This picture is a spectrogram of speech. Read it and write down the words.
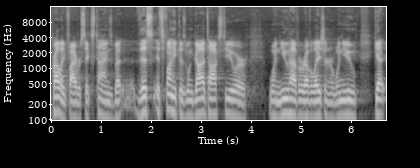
probably five or six times. But this, it's funny because when God talks to you, or when you have a revelation or when you get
